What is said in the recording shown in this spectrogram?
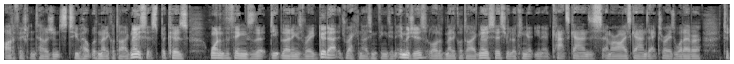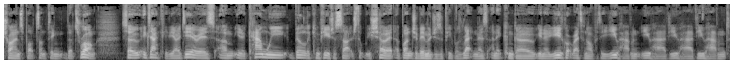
artificial intelligence to help with medical diagnosis because one of the things that deep learning is very good at is recognizing things in images. A lot of medical diagnosis, you're looking at, you know, CAT scans, MRI scans, X-rays, whatever, to try and spot something that's wrong. So exactly, the idea is, um, you know, can we build a computer such that we show it a bunch of images of people's retinas and it can go, you know, you've got retinopathy, you haven't, you have, you have, you haven't,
